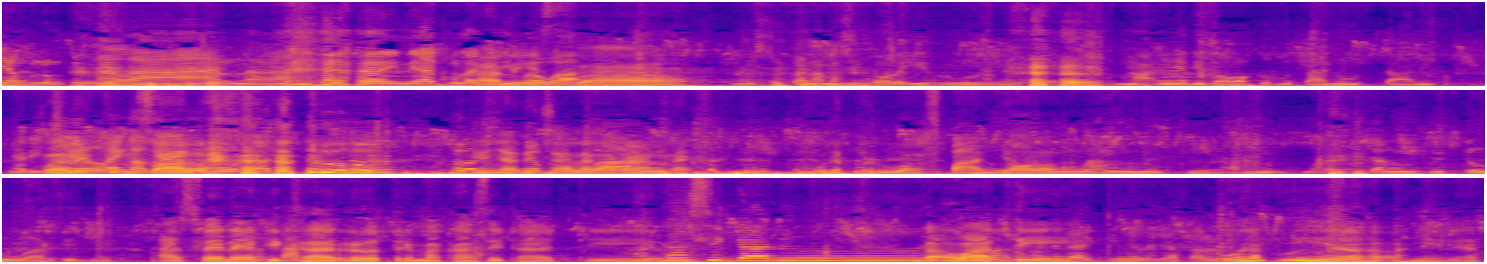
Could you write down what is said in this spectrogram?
yang belum kenalan nah ini aku lagi dibawa Anissa. belusukan sama si Tole Irul ini teh. emaknya dibawa ke hutan-hutan nyari celeng tadi tuh Dia nyari celeng aneh. Kemudian beruang Spanyol. beruang makanya kita ngibrit keluar gitu. Asvena di. Garut, terima kasih Dadim. makasih Garut Mbak Wati. ya kalau Oh iya, Ah, nih lihat.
